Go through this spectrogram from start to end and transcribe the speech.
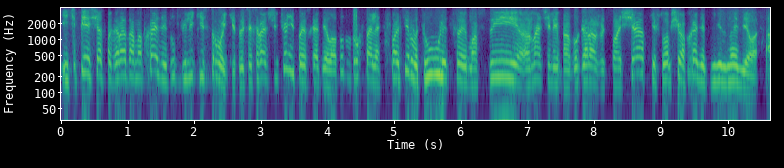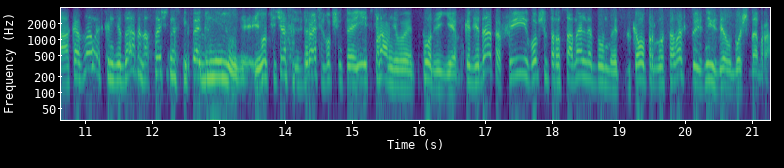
И теперь сейчас по городам Абхазии идут великие стройки. То есть, если раньше ничего не происходило, а тут вдруг стали асфальтировать улицы, мосты, начали облагораживать площадки, что вообще Абхазия это невиданное дело. А оказалось, кандидаты достаточно респектабельные люди. И вот сейчас избиратель, в общем-то, и сравнивает подвиги кандидатов и, в общем-то, рационально думает, за кого проголосовать, кто из них сделал больше добра.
